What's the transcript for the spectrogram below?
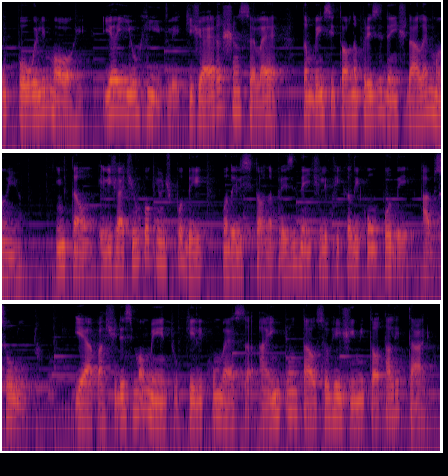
o Paul ele morre e aí o Hitler, que já era chanceler, também se torna presidente da Alemanha. Então, ele já tinha um pouquinho de poder, quando ele se torna presidente, ele fica ali com o poder absoluto. E é a partir desse momento que ele começa a implantar o seu regime totalitário.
